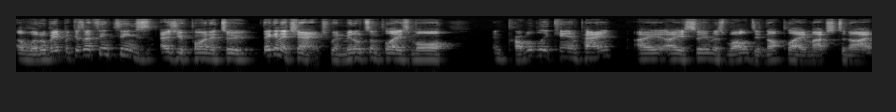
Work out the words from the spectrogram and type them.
a little bit because I think things, as you pointed to, they're going to change when Middleton plays more and probably Cam Payne. I, I assume as well did not play much tonight.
